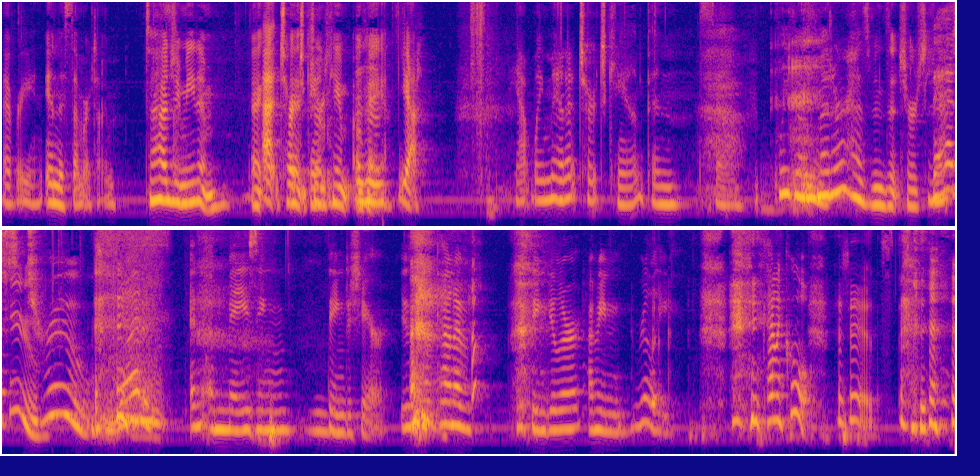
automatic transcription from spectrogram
every in the summertime. So, how'd you meet him? at church camp. Church camp. Okay. Mhm. Yeah. Yeah, we met at church camp, and so We both met our husbands at church camp That's too. true. That is an amazing thing to share. Isn't it kind of singular? I mean, really, kind of cool. it is.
